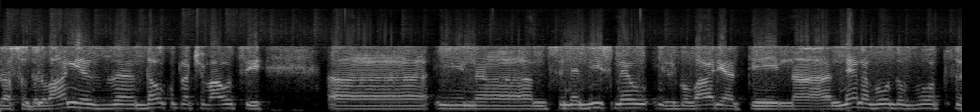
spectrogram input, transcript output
za sodelovanje z davkoplačevalci uh, in uh, se ne bi smel izgovarjati na, ne na vodovod, uh,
